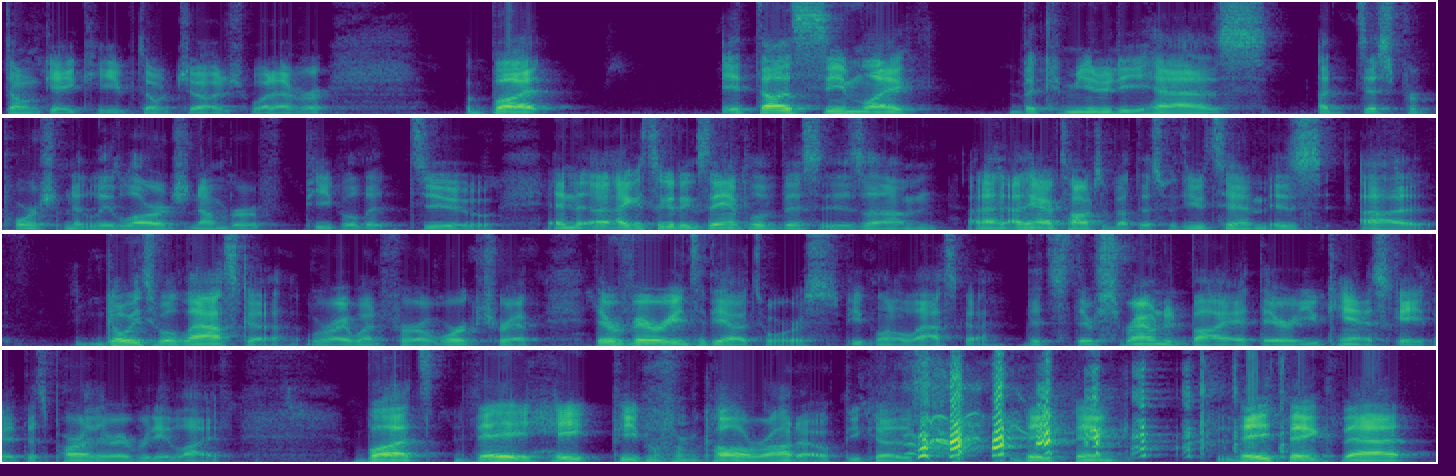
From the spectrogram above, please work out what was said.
don't gatekeep, don't judge, whatever. But it does seem like the community has a disproportionately large number of people that do. And I guess a good example of this is, um, I think I've talked about this with you, Tim, is uh, going to Alaska, where I went for a work trip. They're very into the outdoors. People in Alaska, it's they're surrounded by it. There, you can't escape it. That's part of their everyday life. But they hate people from Colorado because they think they think that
